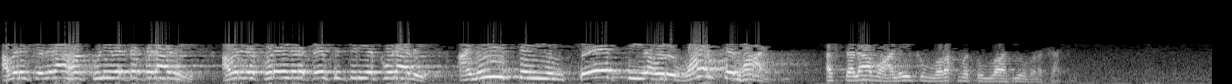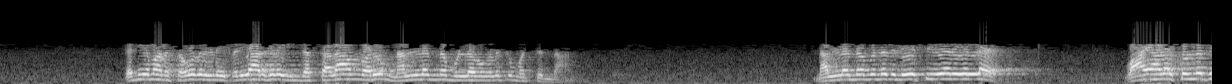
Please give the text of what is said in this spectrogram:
அவருக்கு எதிராக குழி வெட்டப்படாது. அவருடைய குறைகளை பேசி தெரியக்கூடாது. அனைத்தையும் சேர்த்திய ஒரு வார்த்தை தான் அஸ்லாம் அலைக்கும் வரஹ்மத்துல்லாஹி வபரகாத்து. கண்ணியமான சகோதரர்களே பெரியார்களே இந்த சலாம் வரும் நல்லெண்ணம் உள்ளவங்களுக்கு மட்டும்தான். நல்லெண்ணம் என்றது லேசி வேறு இல்லை. வாயால சொன்னது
